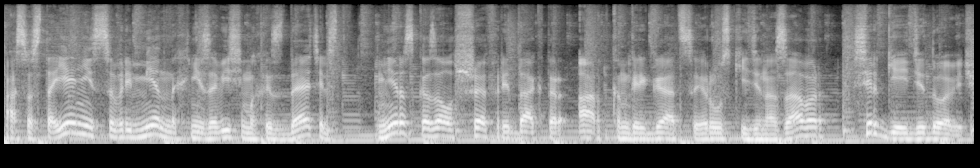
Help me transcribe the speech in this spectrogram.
О состоянии современных независимых издательств мне рассказал шеф-редактор арт-конгрегации «Русский динозавр» Сергей Дедович.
